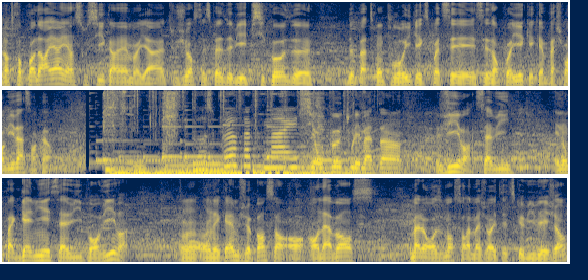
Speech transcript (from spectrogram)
L'entrepreneuriat est un souci quand même. Il y a toujours cette espèce de vieille psychose de, patron pourri qui exploite ses, employés, qui est quand même vachement vivace encore. Si on peut tous les matins vivre sa vie et non pas gagner sa vie pour vivre, on, est quand même, je pense, en, avance malheureusement sur la majorité de ce que vivent les gens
